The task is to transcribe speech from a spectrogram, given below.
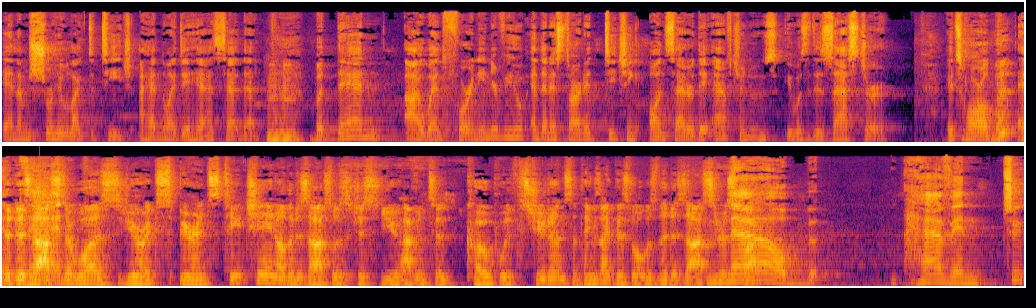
and I'm sure he would like to teach. I had no idea he had said that. Mm-hmm. But then I went for an interview, and then I started teaching on Saturday afternoons. It was a disaster. It's horrible. The, the disaster then- was your experience teaching, or the disaster was just you having to cope with students and things like this. What was the disastrous part? no having to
